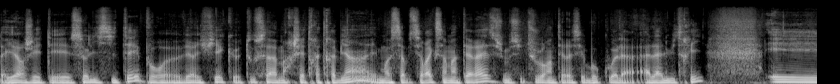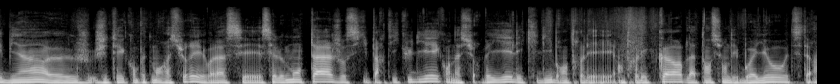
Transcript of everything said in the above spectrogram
D'ailleurs, j'ai été sollicité pour vérifier que tout ça marchait très très bien. Et moi, c'est vrai que ça m'intéresse. Je me suis toujours intéressé beaucoup à la, à lutherie. Et bien, euh, j'étais complètement rassuré. Voilà, c'est le montage aussi particulier qu'on a surveillé, l'équilibre entre les cordes, la tension des boyaux, etc.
